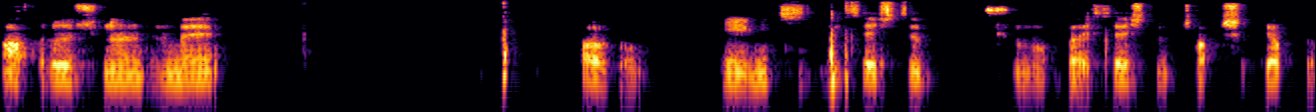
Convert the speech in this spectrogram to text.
Ahırı ölçülendirme pardon çizgi seçtim. Şu noktayı seçtim. Çakışık yaptım.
